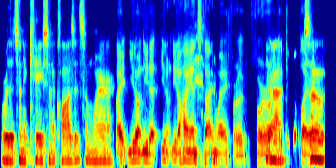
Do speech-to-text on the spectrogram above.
or that's in a case in a closet somewhere. Right you don't need a you don't need a high-end steinway for for yeah. a player. So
